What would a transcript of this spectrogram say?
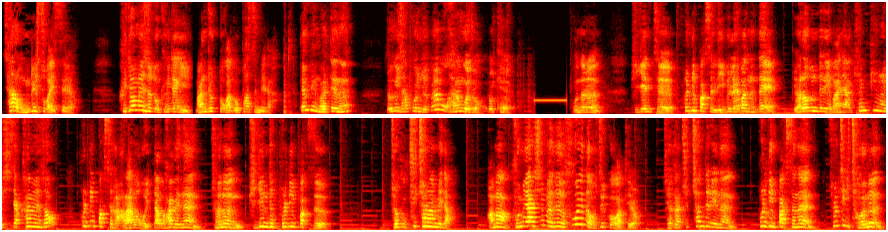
차로 옮길 수가 있어요. 그 점에서도 굉장히 만족도가 높았습니다. 캠핑 갈 때는 여기 자꾸 이제 끌고 가는 거죠. 이렇게. 오늘은 비겐트 폴딩박스 리뷰를 해봤는데 여러분들이 만약 캠핑을 시작하면서 폴딩박스를 알아보고 있다고 하면은 저는 비겐트 폴딩박스 적극 추천합니다. 아마 구매하시면은 후회는 없을 것 같아요. 제가 추천드리는 폴딩박스는 솔직히 저는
